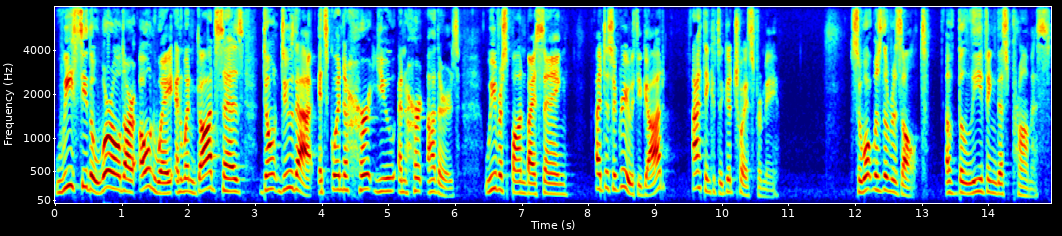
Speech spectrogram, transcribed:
We see the world our own way. And when God says, don't do that, it's going to hurt you and hurt others, we respond by saying, I disagree with you, God. I think it's a good choice for me. So, what was the result of believing this promise?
